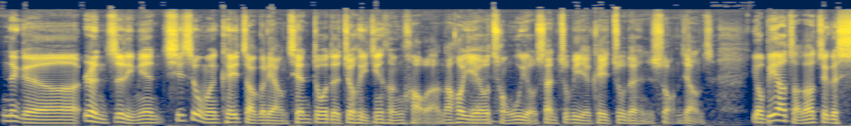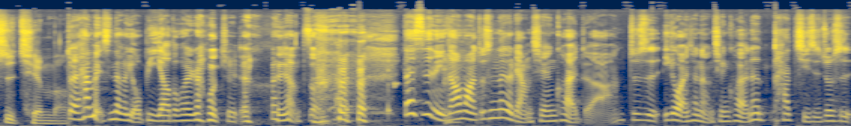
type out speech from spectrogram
那个认知里面，其实我们可以找个两千多的就已经很好了，然后也有宠物友善，住也可以住得很爽，这样子，有必要找到这个四千吗？对他每次那个有必要都会让我觉得很想揍他。但是你知道吗？就是那个两千块的啊，就是一个晚上两千块，那它其实就是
